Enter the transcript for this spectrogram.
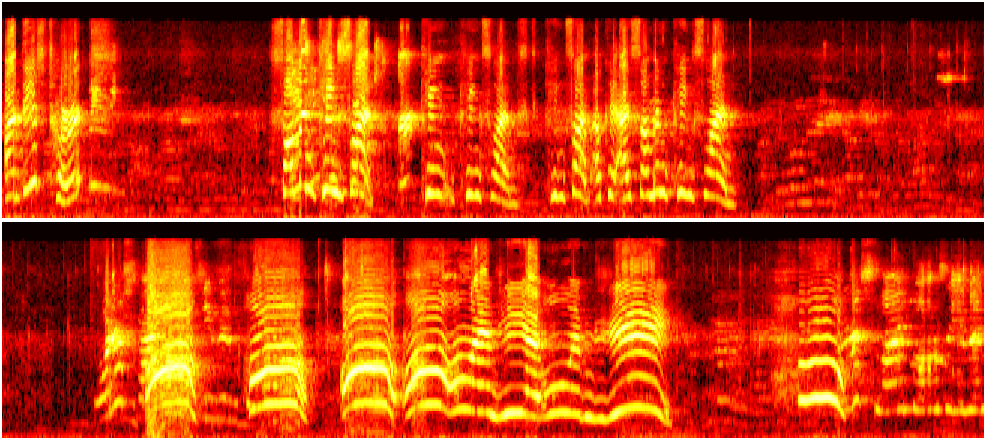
Are these turrets? Summon King Slime. King King Slime. King Slime. Okay, I summoned King Slime. What if slime Oh! even Oh! Oh! Oh! OMG! OMG! Oh! What are slime balls even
